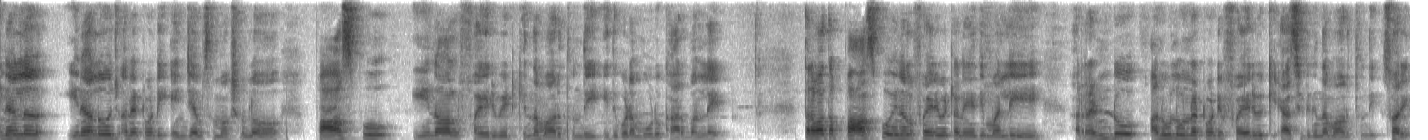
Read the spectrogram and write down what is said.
ఇనల్ ఇనలోజ్ అనేటువంటి ఎంజైమ్ సమక్షంలో పాస్పో ఈనాల్ ఫైర్వేట్ కింద మారుతుంది. ఇది కూడా మూడు కార్బన్లే. తర్వాత పాస్పోయినల్ ఇనల్ అనేది మళ్ళీ రెండు అణువులు ఉన్నటువంటి ఫైర్విక్ యాసిడ్ కింద మారుతుంది. సారీ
